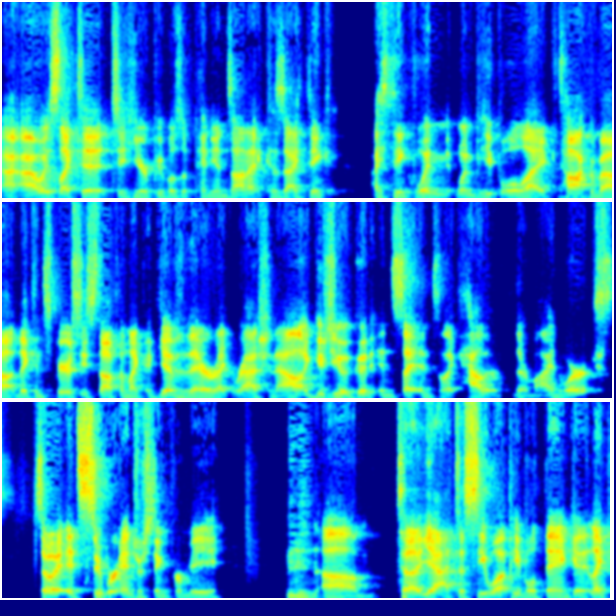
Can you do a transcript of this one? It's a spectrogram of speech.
i, I always like to to hear people's opinions on it because i think i think when when people like talk about the conspiracy stuff and like give their like rationale it gives you a good insight into like how their their mind works so it- it's super interesting for me um to yeah to see what people think and like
